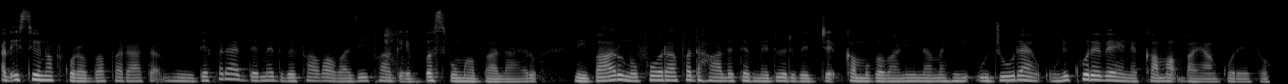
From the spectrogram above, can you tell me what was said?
ad istinaf kurabba farata mi defarat demed vefawa wazifaage ebbas fuma balayaru mi baru nufora fada halate medwer vejje kamuga wani namahi ujuran unikurevene kama bayan kureto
